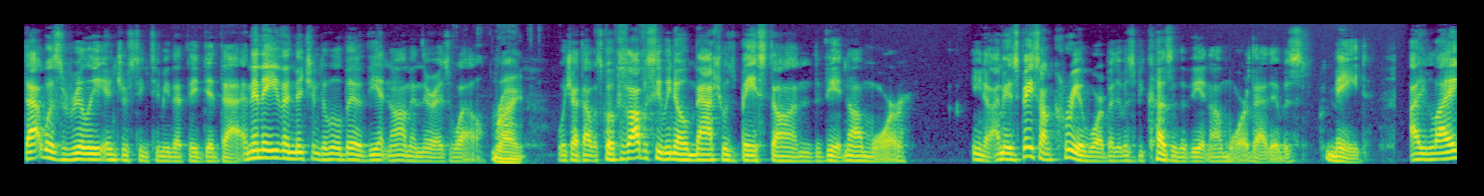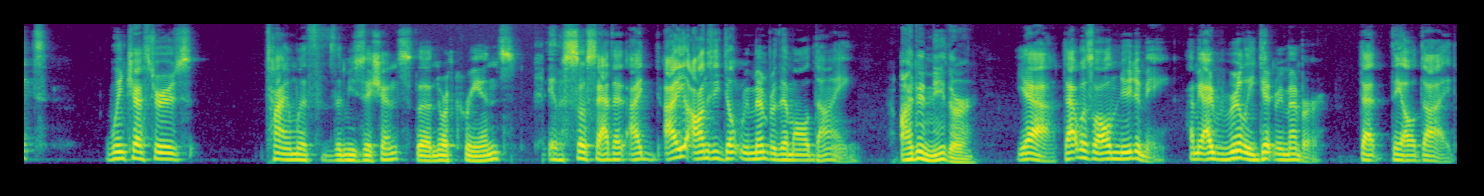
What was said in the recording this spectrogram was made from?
That was really interesting to me that they did that, and then they even mentioned a little bit of Vietnam in there as well, Right. which I thought was cool because obviously we know Mash was based on the Vietnam War. You know, I mean it's based on Korea War, but it was because of the Vietnam War that it was made. I liked Winchester's time with the musicians, the North Koreans. It was so sad that I I honestly don't remember them all dying. I didn't either. Yeah, that was all new to me. I mean, I really didn't remember that they all died.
